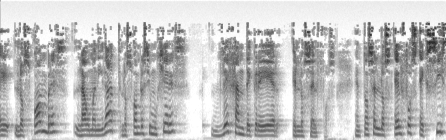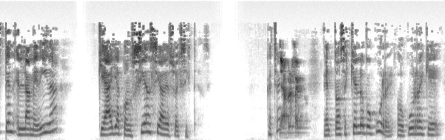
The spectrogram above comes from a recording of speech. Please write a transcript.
eh, los hombres, la humanidad, los hombres y mujeres, dejan de creer en los elfos. Entonces los elfos existen en la medida que haya conciencia de su existencia. ¿Cachai? Ya, perfecto. Entonces, ¿qué es lo que ocurre? Ocurre que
